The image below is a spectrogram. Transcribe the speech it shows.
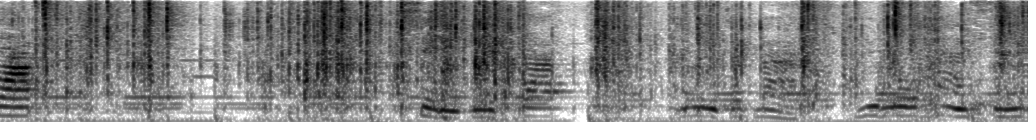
จับเส้นก๋วยจับ นนี้จะบาทยูโรห้าสิบ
